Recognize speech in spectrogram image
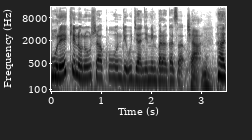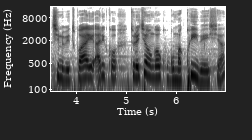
uwureke noneho ushaka uwundi ujyanye n'imbaraga zawe cyane nta kintu bitwaye ariko tureke aho ngaho kuguma kwibeshya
